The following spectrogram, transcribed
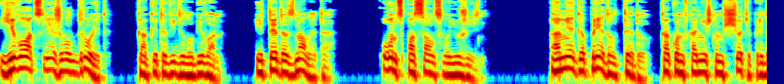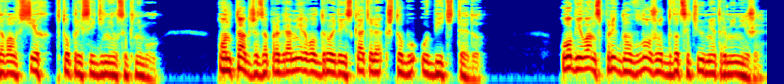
Его отслеживал дроид, как это видел Оби-Ван, и Теда знал это. Он спасал свою жизнь. Омега предал Теду, как он в конечном счете предавал всех, кто присоединился к нему. Он также запрограммировал дроида-искателя, чтобы убить Теду. Оби-Ван спрыгнул в ложу двадцатью метрами ниже.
